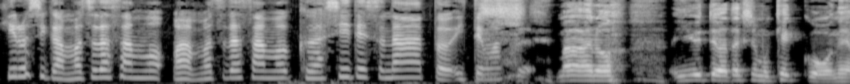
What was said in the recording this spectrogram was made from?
ヒロシが松田さんも、あ、松田さんも詳しいですなぁと言ってます。まあ、あの、言うて私も結構ね、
